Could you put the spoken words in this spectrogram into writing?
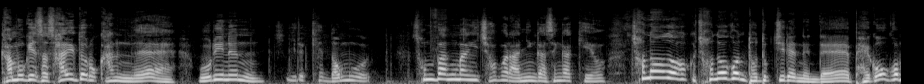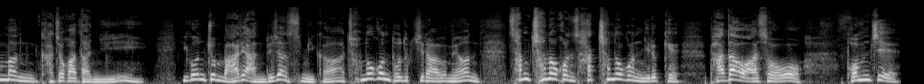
감옥에서 살도록 하는데 우리는 이렇게 너무 손방망이 처벌 아닌가 생각해요. 천억 천억 원 도둑질했는데 100억 원만 가져가다니 이건 좀 말이 안 되지 않습니까? 천억 원 도둑질하면 3천억 원, 4천억 원 이렇게 받아와서 범죄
